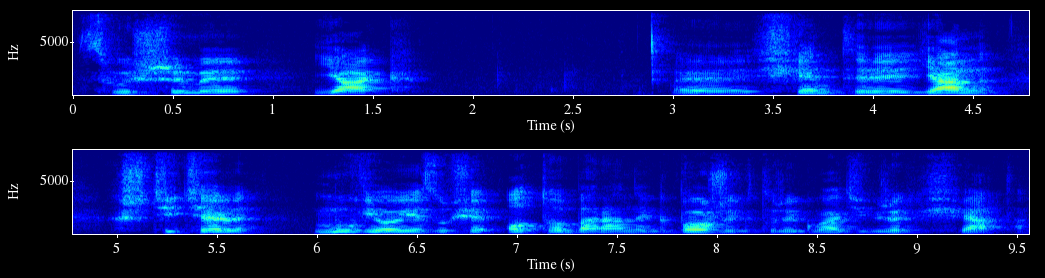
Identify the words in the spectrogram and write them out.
słyszymy, jak e, święty Jan, chrzciciel, mówi o Jezusie: Oto baranek Boży, który gładzi grzech świata.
